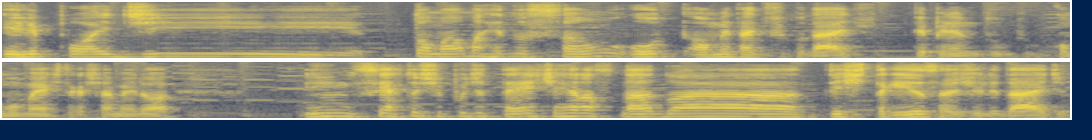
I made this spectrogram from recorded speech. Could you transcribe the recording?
Ele pode tomar uma redução ou aumentar a dificuldade, dependendo do como o mestre achar melhor, em certos tipos de teste relacionado a destreza, agilidade,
